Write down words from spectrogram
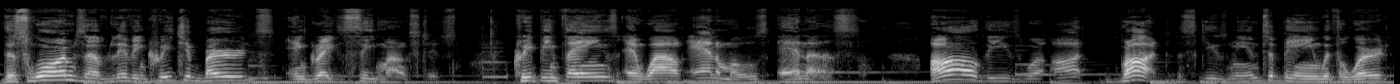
the swarms of living creature birds and great sea monsters creeping things and wild animals and us. All these were art, brought, excuse me, into being with the word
